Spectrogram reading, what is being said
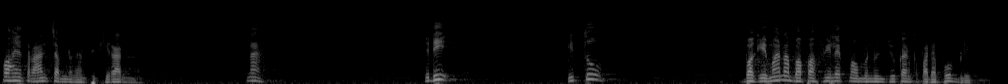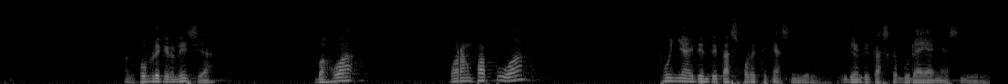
Kau hanya terancam dengan pikiranmu. Nah, jadi itu bagaimana Bapak Philip mau menunjukkan kepada publik, publik Indonesia, bahwa orang Papua punya identitas politiknya sendiri, identitas kebudayaannya sendiri.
